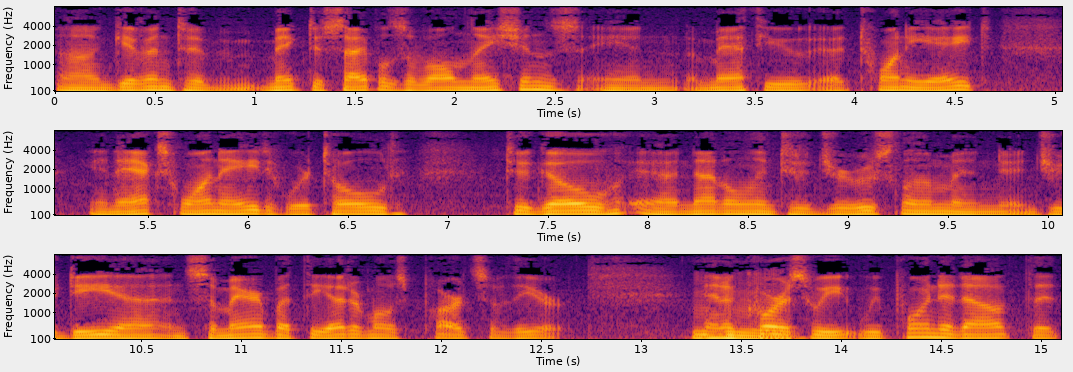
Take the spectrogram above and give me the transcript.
uh, given to make disciples of all nations in Matthew uh, twenty eight. In Acts 1 8, we're told to go uh, not only to Jerusalem and Judea and Samaria, but the uttermost parts of the earth. Mm-hmm. And of hmm. course, we, we pointed out that,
